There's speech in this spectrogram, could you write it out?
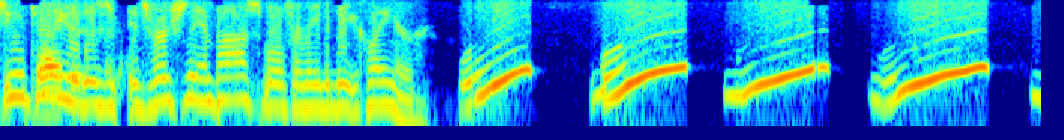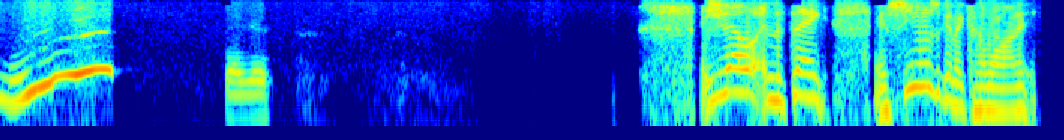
she would tell you it is it's virtually impossible for me to be a clinger. Clinger. You know, and the thing, and she was going to come on it.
